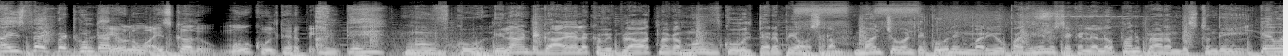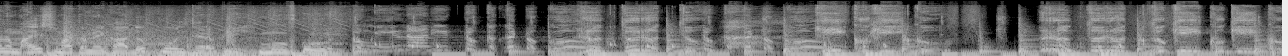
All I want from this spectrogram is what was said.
ఐస్ ప్యాక్ పెట్టుకుంటాను. కేవలం ఐస్ కాదు మూవ్ కూల్ థెరపీ. అంటే? Moov cool. ఇలాంటి గాయాలకు విప్లవాత్మక మూవ్ కూల్ థెరపీ అవసరం. మంచు వంటి కూలింగ్ మరియు పదిహేను సెకండ్లలో పని ప్రారంభిస్తుంది. కేవలం ఐస్ మాత్రమే కాదు కూల్ థెరపీ. Move cool. రుద్దు రుద్దు గీకు గీకు రుద్దు రుద్దు గీకు గీకు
